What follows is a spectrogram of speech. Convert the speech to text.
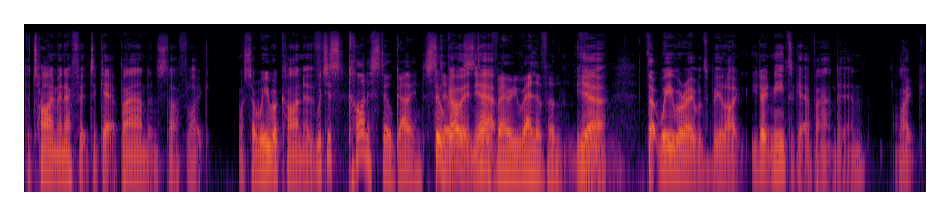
the time and effort to get a band and stuff like so we were kind of which is kind of still going Still going, still yeah. very relevant yeah, that we were able to be like, you don't need to get a band in, like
